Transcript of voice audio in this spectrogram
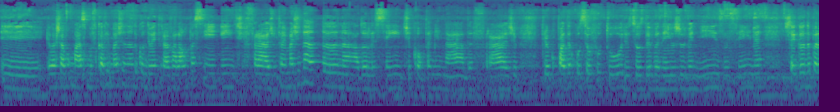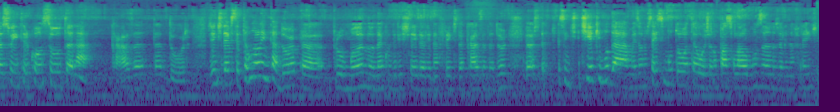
E eu achava o máximo, eu ficava imaginando quando eu entrava lá um paciente frágil. Então, imagina a Ana, adolescente, contaminada, frágil, preocupada com o seu futuro, os seus devaneios juvenis, assim, né? Chegando para a sua interconsulta na casa da dor. Gente, deve ser tão alentador para o humano, né? Quando ele chega ali na frente da casa da dor. Eu, assim, tinha que mudar, mas eu não sei se mudou até hoje. Eu não passo lá alguns anos ali na frente.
